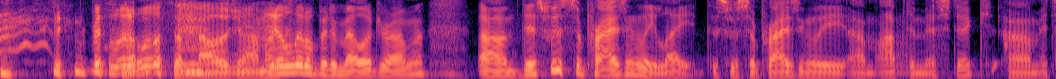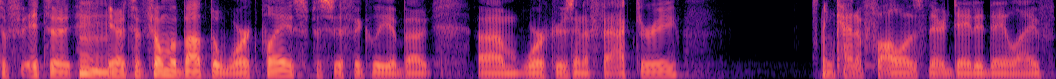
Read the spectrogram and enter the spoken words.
a little, Some melodrama. a little bit of melodrama. Um, this was surprisingly light. This was surprisingly um, optimistic. Um, it's a it's a you know it's a film about the workplace, specifically about um, workers in a factory, and kind of follows their day to day life.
